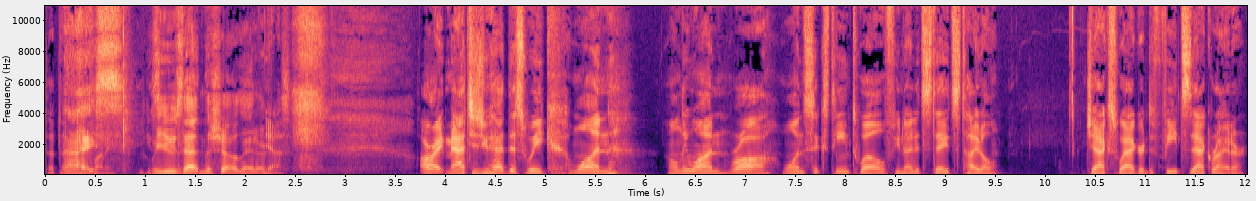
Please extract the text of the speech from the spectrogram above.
That that's Nice. funny. We use that in the show later. Yes. All right, matches you had this week. One, only one, Raw, 116 12, United States title. Jack Swagger defeats Zack Ryder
